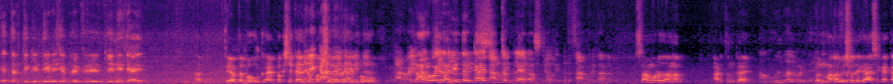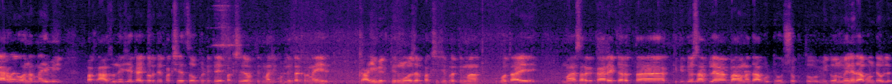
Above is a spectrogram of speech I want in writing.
हे तर तिकीट देण्याच्या प्रक्रियेतले नेते आहेत. ते आता बघू काय पक्ष काय जो पक्ष निर्णय घेईल बघू. कारवाई झाली तर काय तुमचं असणार? तुमच्यावर, तर सामोरे जाणार. अडचण काय? पण मला विश्वास आहे की अशी काय कारवाई होणार नाही. मी पक- अजूनही जे काय करतोय पक्षाच्या चौकटीत आहे. पक्षाच्या बाबतीत माझी कुठली तक्रार नाही. काही व्यक्तींमुळे जर पक्षाची प्रतिमा होत आहे माझ्यासारखा कार्यकर्ता किती दिवस आपल्या भावना दाबून ठेवू शकतो? मी दोन महिने दाबून ठेवलेत.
